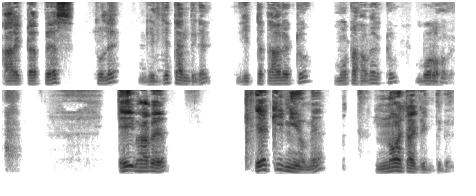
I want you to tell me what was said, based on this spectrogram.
আরেকটা পেস তুলে গিট দিয়ে টান দিলেন। গিটটা তাহলে একটু মোটা হবে, একটু বড় হবে। এইভাবে একই নিয়মে নয়টা গিট দিবেন।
